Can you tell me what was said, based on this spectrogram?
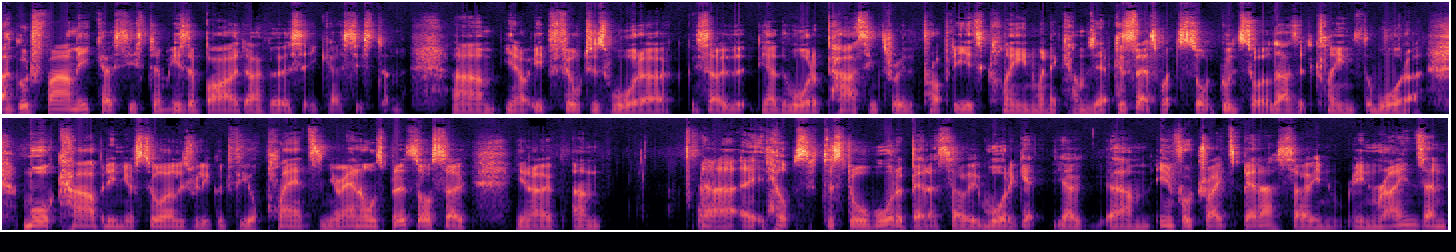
a good farm ecosystem is a biodiverse ecosystem. Um, you know, it filters water so that you know, the water passing through the property is clean when it comes out because that's what so- good soil does. It cleans the water. More carbon in your soil is really good for your plants and your animals, but it's also, you know, um, uh, it helps to store water better. So water get you know um, infiltrates better. So in, in rains and,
